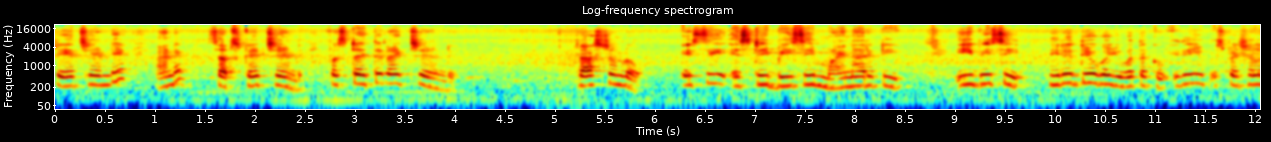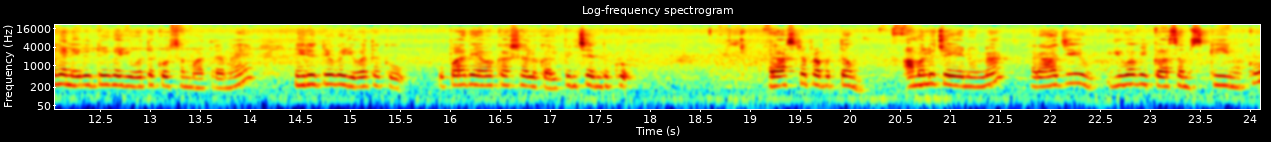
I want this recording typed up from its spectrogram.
షేర్ చేయండి. అండ్ సబ్స్క్రైబ్ చేయండి. ఫస్ట్ అయితే లైక్ చేయండి. రాష్ట్రంలో SC ST BC minority EBC నిరుద్యోగ యువతకు ఇది స్పెషల్గా నిరుద్యోగ యువత కోసం మాత్రమే నిరుద్యోగ యువతకు ఉపాధి అవకాశాలు కల్పించేందుకు రాష్ట్ర ప్రభుత్వం అమలు చేయనున్న రాజీవ్ యువ వికాసం స్కీమ్కు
